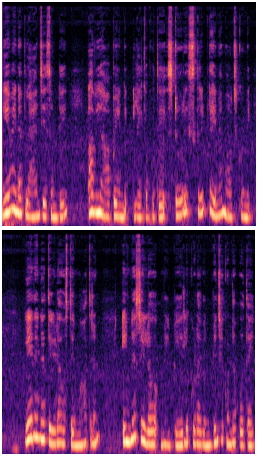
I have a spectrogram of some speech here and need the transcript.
ఏమైనా ప్లాన్ చేసి ఉంటే అవి ఆపేయండి. లేకపోతే స్టోరీ స్క్రిప్ట్ అయినా మార్చుకోండి. ఏదైనా తేడా వస్తే మాత్రం ఇండస్ట్రీలో మీ పేర్లు కూడా వినిపించకుండా పోతాయి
